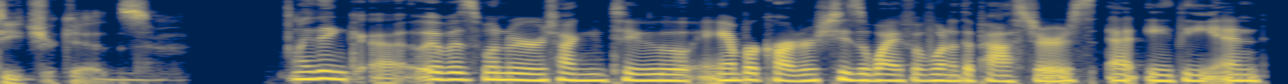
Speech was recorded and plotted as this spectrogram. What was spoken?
teach your kids. I think uh, it was when we were talking to Amber Carter. She's a wife of one of the pastors at Athey. And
